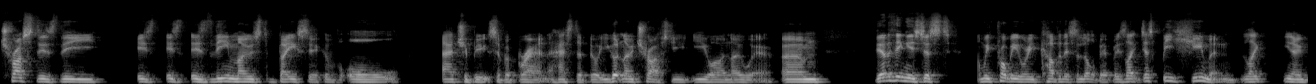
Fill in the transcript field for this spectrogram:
trust is the is is is the most basic of all attributes of a brand. It has to build. You got no trust, you you are nowhere. Um, the other thing is just, and we've probably already covered this a little bit, but it's like just be human. Like you know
